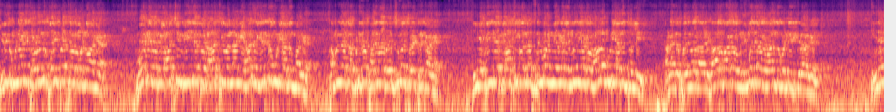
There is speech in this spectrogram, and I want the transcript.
இதுக்கு முன்னாடி தொடர்ந்து பொய் பிரச்சாரம் பண்ணுவாங்க. மோடி அவர்கள் ஆட்சியும் பிஜேபியோட ஆட்சி வந்தாங்க. யாரும் இருக்க முடியாதும்பாங்க. தமிழ்நாட்டில் அப்படிதான் பதினாறு வருஷமா சொல்லிட்டு இருக்காங்க. நீங்க பிஜேபி ஆட்சிக்கு வந்தா சிறுபான்மையர்கள் நிம்மதியாக வாழ முடியாதுன்னு சொல்லி. ஆனா இந்த பதினோரு ஆண்டு காலமாக அவங்க நிம்மதியாக வாழ்ந்து கொண்டிருக்கிறார்கள். இதே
